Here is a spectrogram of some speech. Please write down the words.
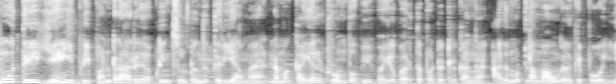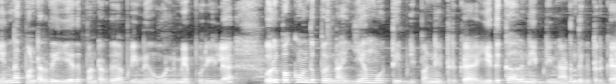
மூர்த்தி ஏன் இப்படி பண்ணுறாரு அப்படின்னு சொல்லிட்டு வந்து தெரியாமல் நம்ம கையால் ரொம்பவே வருத்தப்பட்டு இருக்காங்க அது மட்டும் இல்லாமல் அவங்களுக்கு இப்போது என்ன பண்ணுறது ஏது பண்ணுறது அப்படின்னு ஒன்றுமே புரியல. ஒரு பக்கம் வந்து பார்த்தீங்கன்னா ஏன் மூர்த்தி இப்படி பண்ணிட்டு இருக்க எதுக்காக நீ இப்படி நடந்துக்கிட்டு இருக்க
